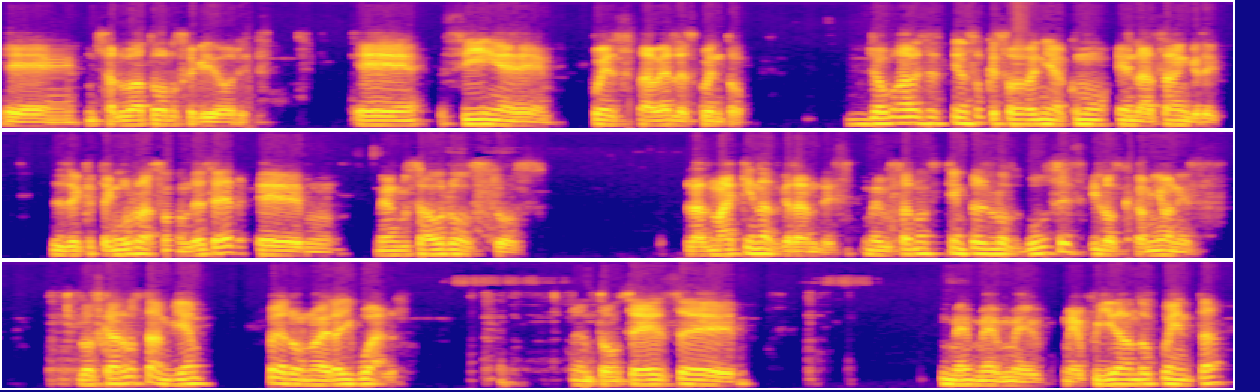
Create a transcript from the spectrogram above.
Eh, un saludo a todos los seguidores. Eh, sí, pues a ver, les cuento. Yo a veces pienso que eso venía como en la sangre. Desde que tengo razón de ser, me han gustado los, los, las máquinas grandes. Me gustaron siempre los buses y los camiones. Los carros también, pero no era igual. Entonces, me, me, fui dando cuenta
